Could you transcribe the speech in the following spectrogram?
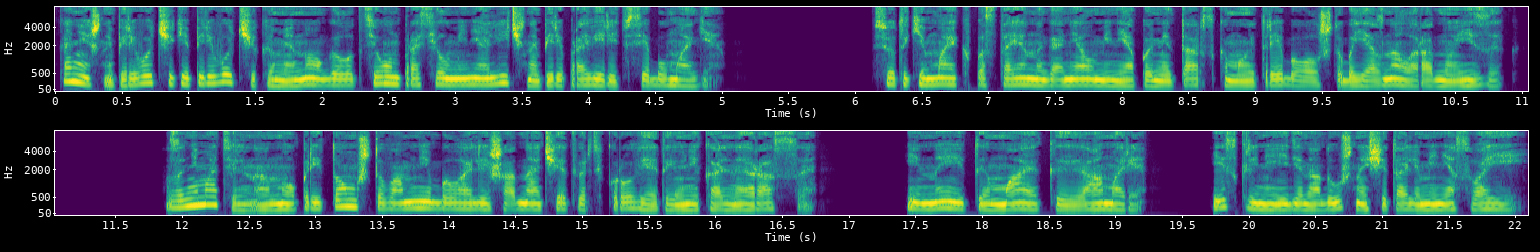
Конечно, переводчики переводчиками, но Галактион просил меня лично перепроверить все бумаги. все таки Майк постоянно гонял меня по Митарскому и требовал, чтобы я знала родной язык. Занимательно, но при том, что во мне была лишь одна четверть крови этой уникальной расы, и Нейт, и Майк, и Амари искренне единодушно считали меня своей.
